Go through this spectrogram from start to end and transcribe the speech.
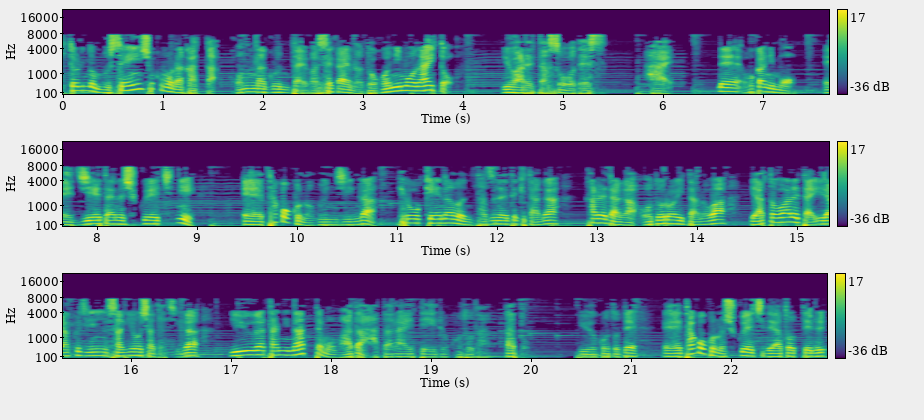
人の無線飲食もなかった。こんな軍隊は世界のどこにもないと言われたそうです。はい。で、他にも、えー、自衛隊の宿営地にえー、他国の軍人が表敬などに訪ねてきたが、彼らが驚いたのは、雇われたイラク人作業者たちが夕方になってもまだ働いていることだったと。いうことで、えー、他国の宿営地で雇っている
